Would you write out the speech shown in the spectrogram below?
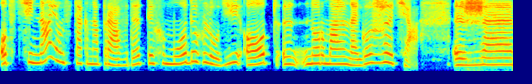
odcinając tak naprawdę tych młodych ludzi od y, normalnego życia, że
